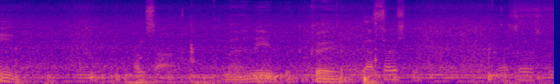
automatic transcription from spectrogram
man. Hmm. I'm sorry. Man, these people crazy. That's thirsty. That's thirsty.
